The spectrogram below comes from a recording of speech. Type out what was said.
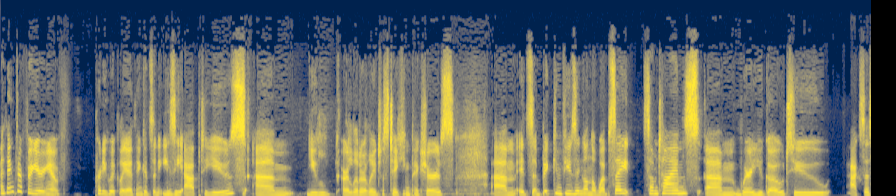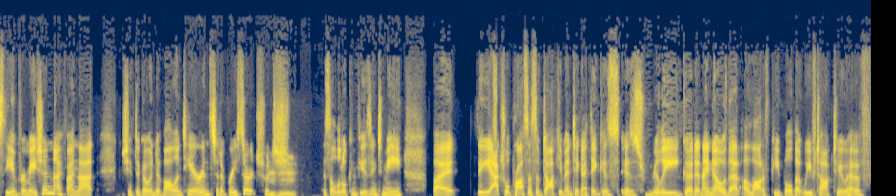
I think they're figuring out pretty quickly. I think it's an easy app to use. Um, you are literally just taking pictures. Um, it's a bit confusing on the website sometimes um, where you go to access the information. I find that you have to go into volunteer instead of research, which mm-hmm. is a little confusing to me. But the actual process of documenting, I think, is is really good. And I know that a lot of people that we've talked to have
